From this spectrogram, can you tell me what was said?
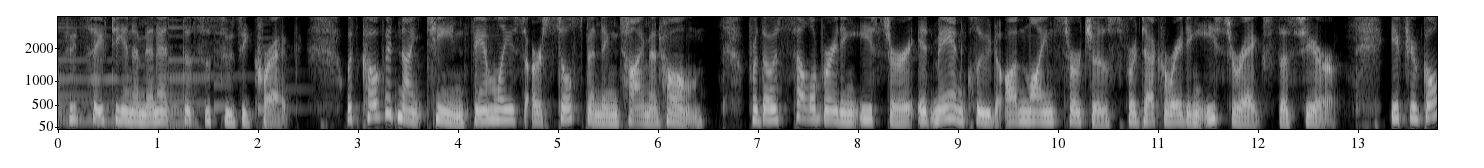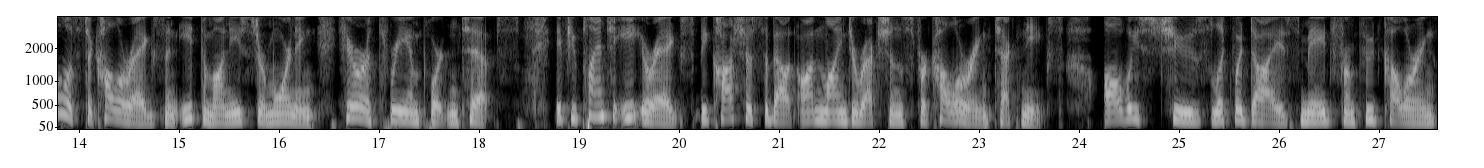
Food Safety in a Minute, this is Susie Craig. With COVID 19, families are still spending time at home. For those celebrating Easter, it may include online searches for decorating Easter eggs this year. If your goal is to color eggs and eat them on Easter morning, here are three important tips. If you plan to eat your eggs, be cautious about online directions for coloring techniques. Always choose liquid dyes made from food coloring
